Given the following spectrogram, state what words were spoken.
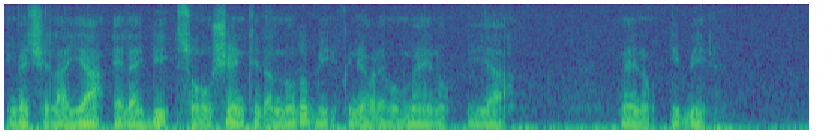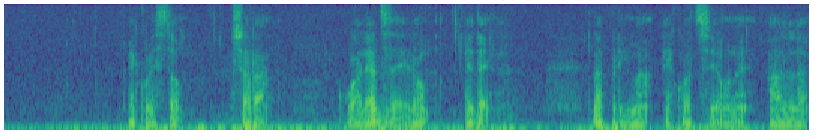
invece la IA e la IB sono uscenti dal nodo B, quindi avremo meno IA meno IB e questo sarà uguale a 0 ed è la prima equazione al,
